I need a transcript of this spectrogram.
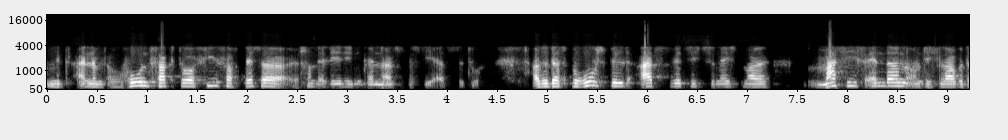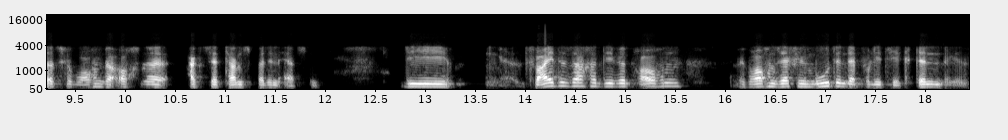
mit einem hohen Faktor vielfach besser schon erledigen können, als das die Ärzte tun. Also das Berufsbild Arzt wird sich zunächst mal massiv ändern und ich glaube, dazu brauchen wir auch eine Akzeptanz bei den Ärzten. Die zweite Sache, die wir brauchen, wir brauchen sehr viel Mut in der Politik, denn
